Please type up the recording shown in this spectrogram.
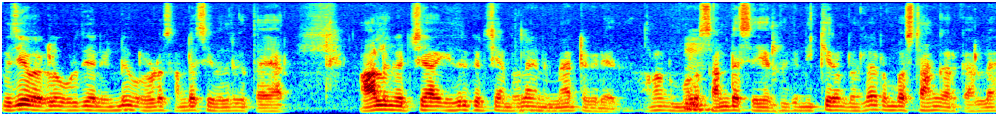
விஜய் அவர்கள் உறுதியாக நின்று இவங்களோட சண்டை செய்வதற்கு தயார். ஆளுங்கட்சியாக எதிர்கட்சியான்றதுலாம் எனக்கு மேட்டர் கிடையாது. ஆனால் நம்மளோட சண்டை செய்கிறதுக்கு நிற்கிறன்றதுல ரொம்ப ஸ்ட்ராங்காக இருக்கார்ல.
